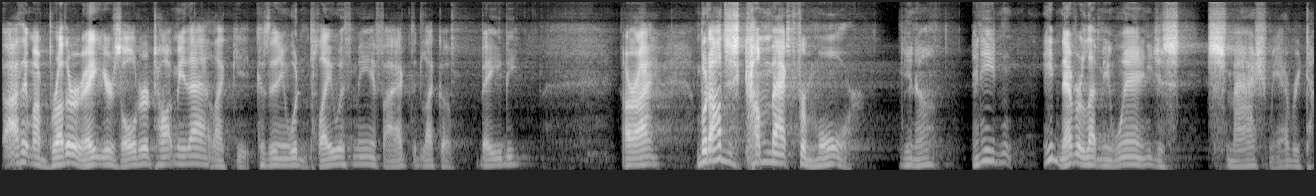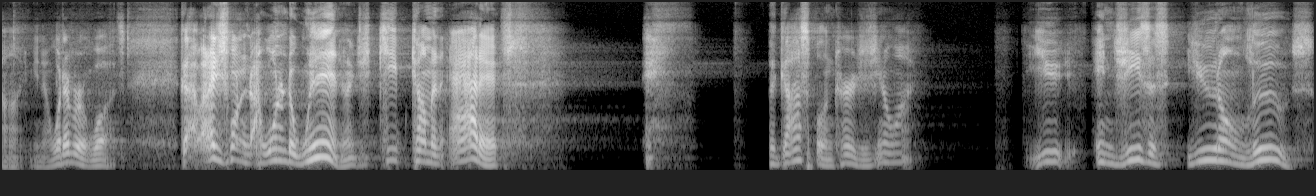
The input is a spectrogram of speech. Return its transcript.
I think my brother, eight years older, taught me that, like, because then he wouldn't play with me if I acted like a baby. All right? But I'll just come back for more, you know? And he'd, he'd never let me win. He'd just smash me every time, you know, whatever it was. I just wanted, I wanted to win, and I just keep coming at it. The gospel encourages, you know what? You in Jesus, you don't lose.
